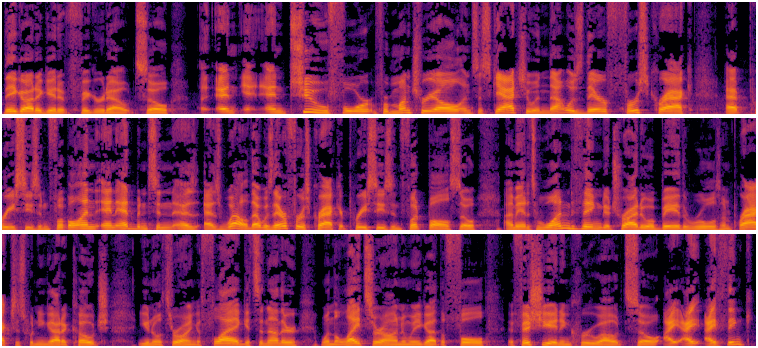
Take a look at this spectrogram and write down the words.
They got to get it figured out." So and and two for for Montreal and Saskatchewan, that was their first crack at preseason football, and and Edmonton as as well. That was their first crack at preseason football. So I mean, it's one thing to try to obey the rules in practice when you got a coach, you know, throwing a flag. It's another when the lights are on and when you got the full officiating crew out. So I I, I think.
